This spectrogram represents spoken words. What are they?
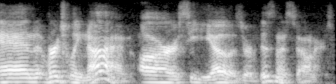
and virtually none are CEOs or business owners.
